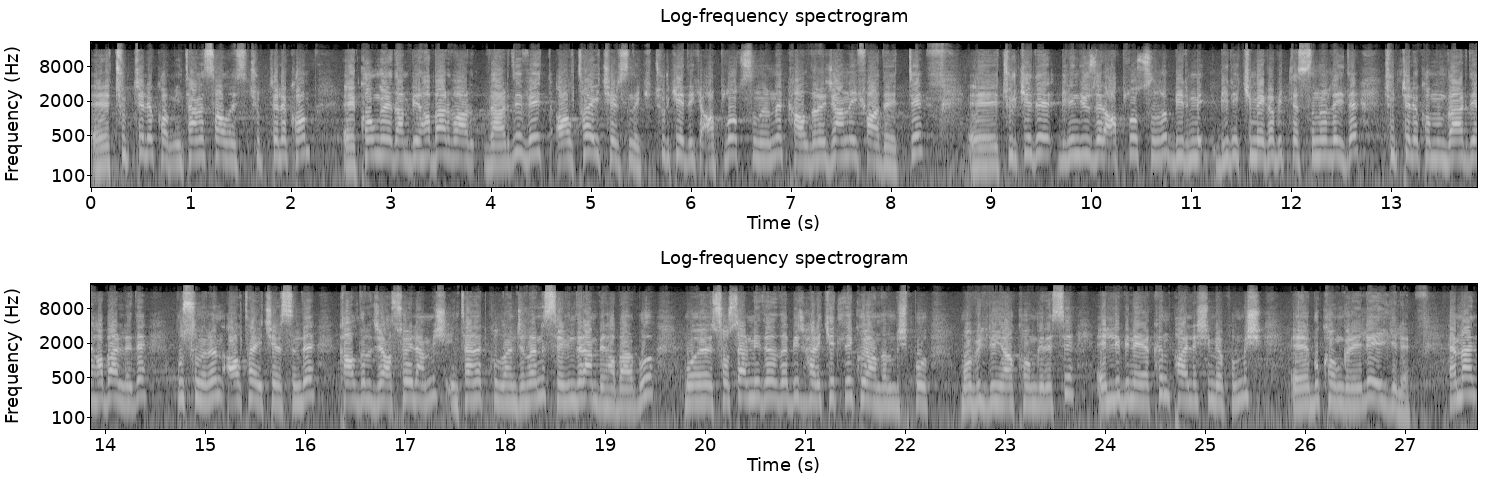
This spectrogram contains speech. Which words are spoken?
E, Türk Telekom, internet sağlayıcısı Türk Telekom e, kongreden bir haber var, verdi ve 6 ay içerisindeki Türkiye'deki upload sınırını kaldıracağını ifade etti. E, Türkiye'de bilindiği üzere upload sınırı 1-2 megabitle sınırlıydı. Türk Telekom'un verdiği haberle de bu sınırın 6 ay içerisinde kaldırılacağı söylenmiş. İnternet kullanıcılarını sevindiren bir haber bu. E, Sosyal medyada da bir hareketlilik uyandırılmış bu Mobil Dünya Kongresi. 50 bine yakın paylaşım yapılmış e, bu kongreyle ilgili. Hemen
